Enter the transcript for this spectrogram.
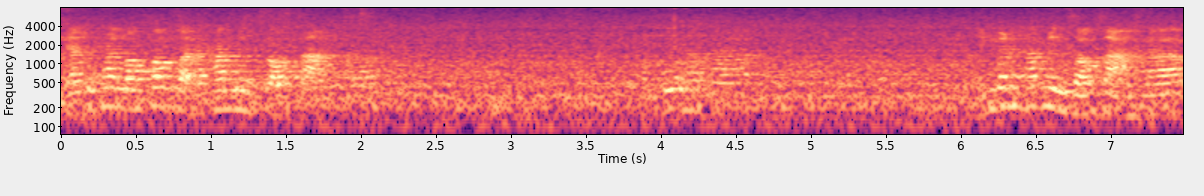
เดี๋ยว ท่านมองกล้องก่อนนะครับหนึ่งสองสามครับขอบคุณนะครับยิ้มกันนะครับหนึ่งสองสามครับ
